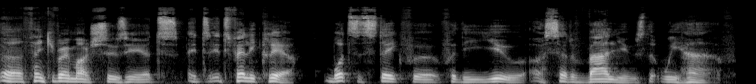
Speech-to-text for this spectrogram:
uh, thank you very much, Susi. It's it's it's fairly clear. What's at stake for for the EU a set of values that we have.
